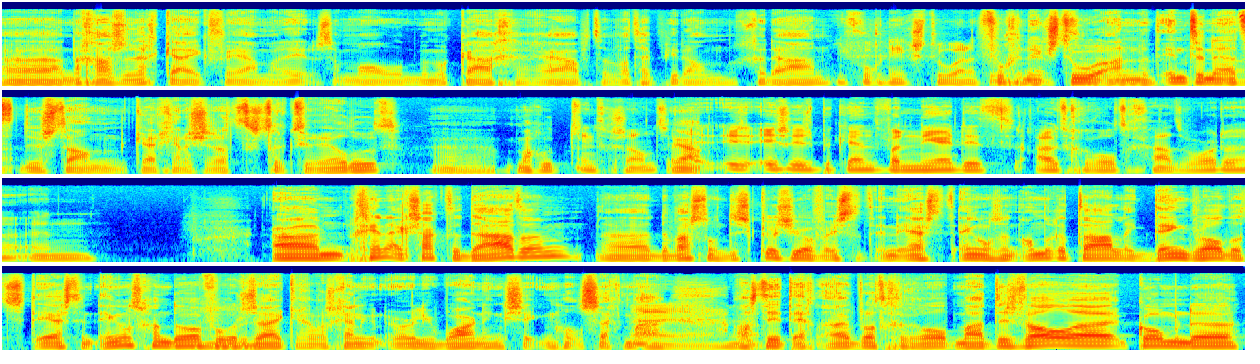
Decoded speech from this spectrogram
Uh, dan gaan ze echt kijken van... Ja, maar nee, dat is allemaal bij elkaar geraapt. Wat heb je dan gedaan? Je voegt niks toe aan het voegt niks toe aan het internet. Dus dan krijg je als je dat structureel doet. Uh, maar goed. Interessant. Ja. Is, is er iets bekend wanneer dit uitgerold gaat worden? En... Um, geen exacte datum. Uh, er was nog discussie over is het in eerst het Engels en andere talen. Ik denk wel dat ze het eerst in Engels gaan doorvoeren. Mm. Dus zij krijgen waarschijnlijk een early warning signal, zeg maar. Ja, ja, als dit echt uit wordt gerold. Maar het is wel uh, komende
